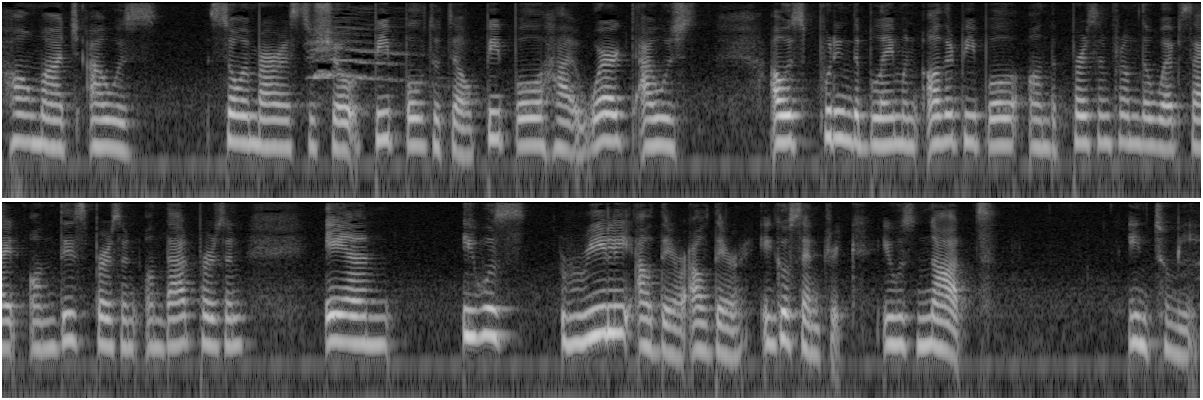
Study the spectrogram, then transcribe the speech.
how much I was so embarrassed to show people, to tell people how it worked. I was I was putting the blame on other people, on the person from the website, on this person, on that person, and it was really out there, out there, egocentric. It was not into me.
